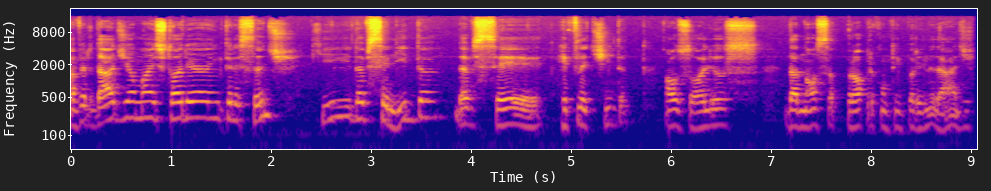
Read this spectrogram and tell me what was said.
a verdade é uma história interessante que deve ser lida, deve ser refletida aos olhos da nossa própria contemporaneidade,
